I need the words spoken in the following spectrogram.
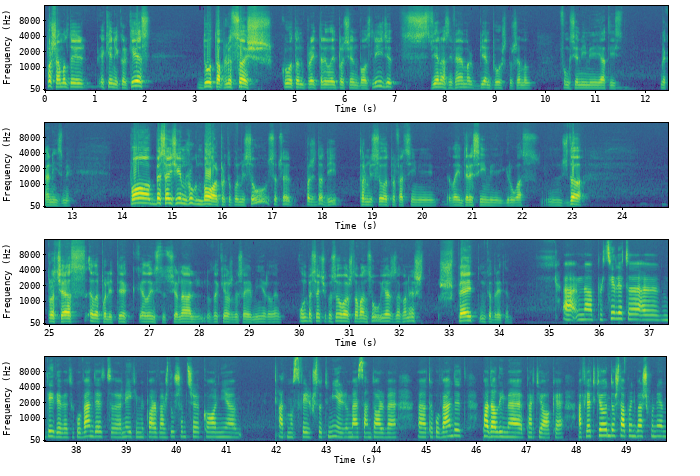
Për shembull ti e ke një kërkesë, duhet ta plotësosh kuotën prej 30% bazë ligjit, s'vjen asnjë femër, bjen poshtë për shembull funksionimi i atij mekanizmi. Po besoj që jemi rrugë të mbarë për t'u përmirësu, sepse për çdo ditë përmirësohet përfaqësimi dhe interesimi i gruas në çdo proces edhe politik, edhe institucional, dhe kjo është besoj e mirë, dhe unë besoj që Kosova është avancu jashtëzakonisht shpejt në këtë drejtim. Në përcjellje të mbledhjeve të kuvendit, ne i kemi parë vazhdushëm që ka një atmosferë kështu të mirë mes anëtarëve të kuvendit pa dallime partiake. A flet kjo ndoshta për një bashkëpunim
